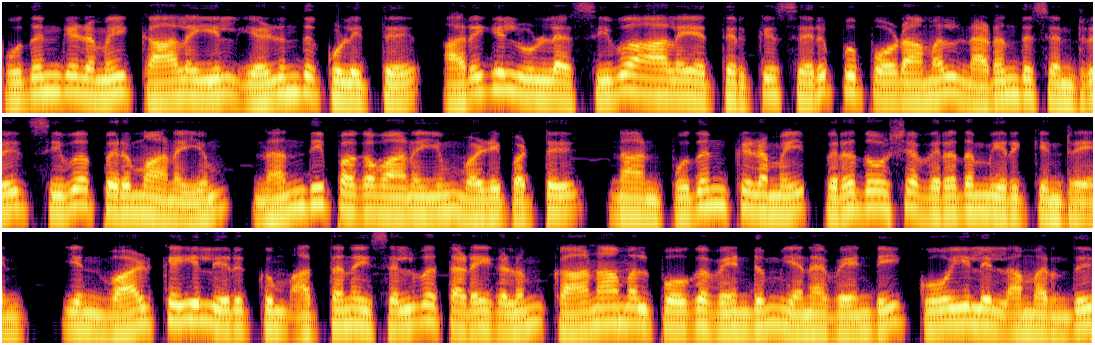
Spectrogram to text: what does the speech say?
புதன்கிழமை காலையில் எழுந்து குளித்து அருகில் உள்ள சிவ ஆலயத்திற்கு செருப்பு போடாமல் நடந்து சென்று சிவ பெருமானையும் நந்தி பகவானையும் வழிபட்டு நான் புதன்கிழமை பிரதோஷ விரதம் இருக்கின்றேன். என் வாழ்க்கையில் இருக்கும் அத்தனை செல்வ தடைகளும் காணாமல் போக வேண்டும் என வேண்டி கோயிலில் அமர்ந்து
